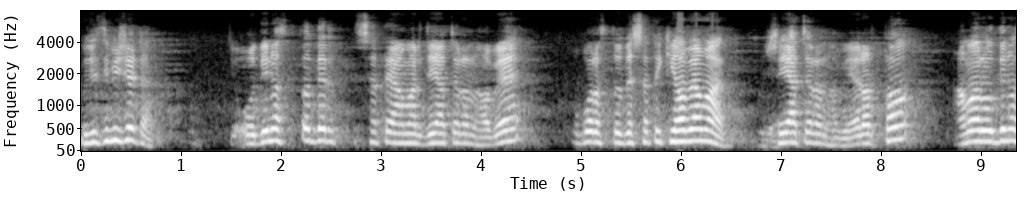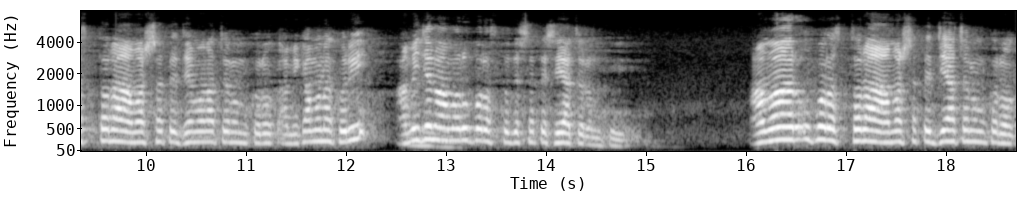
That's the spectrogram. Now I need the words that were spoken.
বুঝেছি বিষয়টা? যে অধীনস্থদের সাথে আমার যে আচরণ হবে, উপরস্থদের সাথে কি হবে আমার? সেই আচরণ হবে। এর অর্থ, আমার অধীনস্থরা আমার সাথে যেমন আচরণ করুক, আমি কামনা করি, আমি যেন আমার উপরস্থদের সাথে সেই আচরণ করি। আমার উপরস্থরা আমার সাথে যে আচরণ করুক,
